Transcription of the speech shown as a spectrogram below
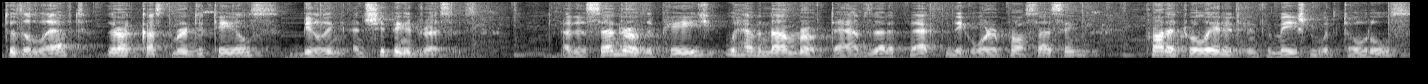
To the left, there are customer details, billing and shipping addresses. At the center of the page, we have a number of tabs that affect the order processing, product-related information with totals,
